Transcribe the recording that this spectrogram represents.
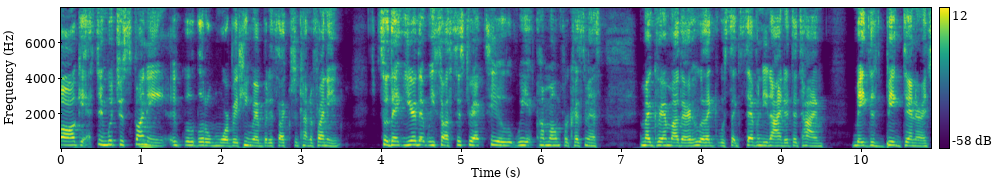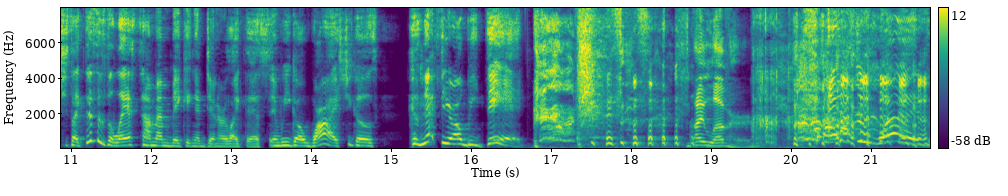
August, and which is funny, a little morbid humor, but it's actually kind of funny. So that year that we saw Sister Act 2, we had come home for Christmas. And my grandmother, who like was like 79 at the time, made this big dinner. And she's like, This is the last time I'm making a dinner like this. And we go, Why? She goes, Because next year I'll be dead. i love her And she was.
